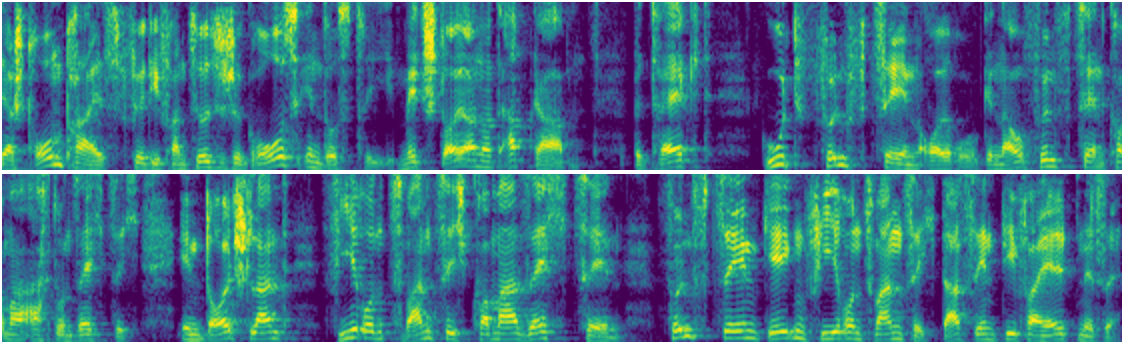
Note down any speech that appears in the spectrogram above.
Der Strompreis für die französische Großindustrie mit Steuern und Abgaben beträgt gut 15 Euro, genau 15,68. In Deutschland 24,16. 15 gegen 24, das sind die Verhältnisse.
